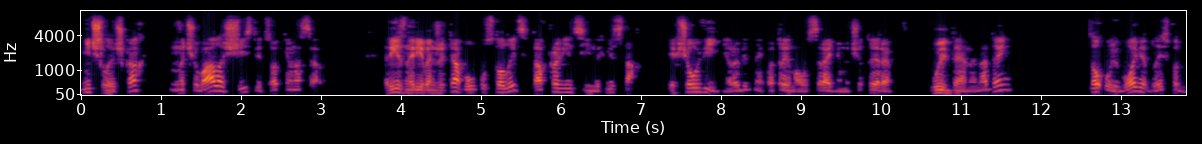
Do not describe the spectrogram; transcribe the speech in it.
нічлишках ночувало 6% населення. Різний рівень життя був у столиці та в провінційних містах. Якщо у Відні робітник отримав у середньому 4 гульдени на день, то у Львові близько 2.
